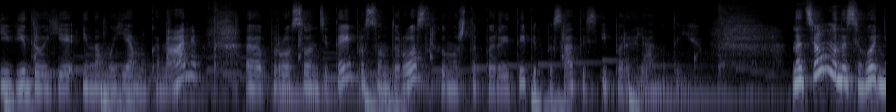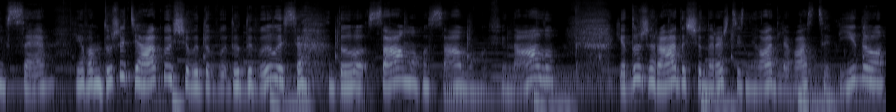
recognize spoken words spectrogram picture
відео є і на моєму каналі е, про сон дітей, про сон дорослих. Ви можете перейти, підписатись і переглянути їх. На цьому на сьогодні все. Я вам дуже дякую, що ви додивилися до самого-самого фіналу. Я дуже рада, що нарешті зняла для вас це відео.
